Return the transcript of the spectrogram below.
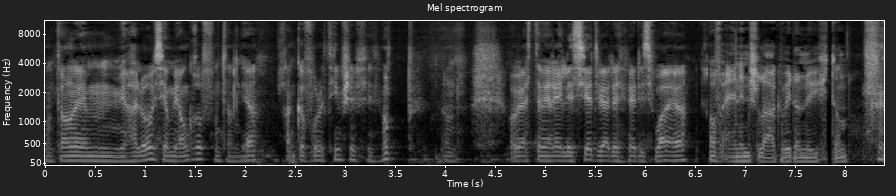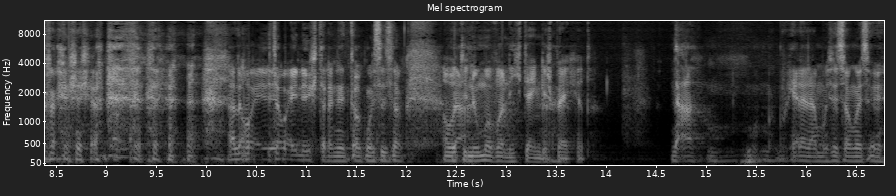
Und dann, ähm, ja, hallo, sie haben mich angerufen und dann, ja, Franco voller Teamchef. Hopp. Dann habe ich erst einmal realisiert, wer, wer das war, ja. Auf einen Schlag wieder nüchtern. ja. da, war ich, da war ich nüchtern an den Tag, muss ich sagen. Aber Nein. die Nummer war nicht eingespeichert? Nein, woher denn, muss ich sagen. Also, ich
